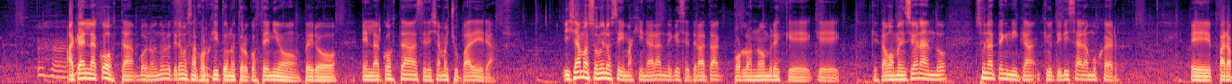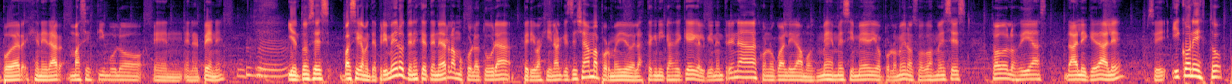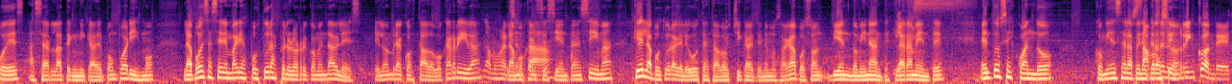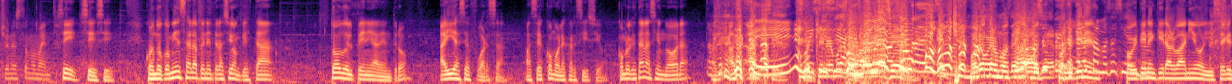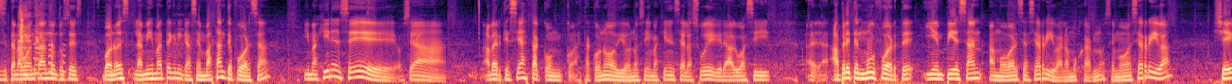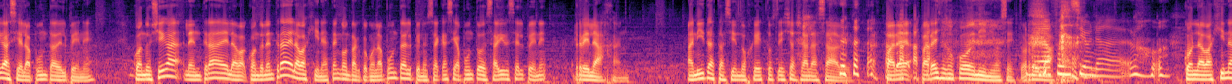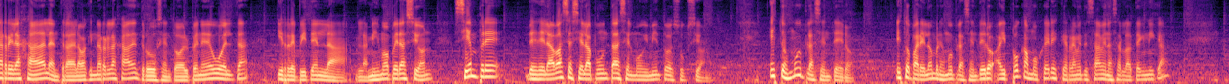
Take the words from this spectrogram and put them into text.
Acá en la costa, bueno, no lo tenemos a Jorgito, nuestro costeño, pero en la costa se le llama chupadera. Y ya más o menos se imaginarán de qué se trata por los nombres que, que- que estamos mencionando. Es una técnica que utiliza la mujer eh, para poder generar más estímulo en, en el pene. Y entonces, básicamente, primero tenés que tener la musculatura perivaginal que se llama por medio de las técnicas de Kegel bien entrenadas, con lo cual, digamos, mes, mes y medio por lo menos, o dos meses, todos los días, dale que dale. ¿sí? Y con esto puedes hacer la técnica del pompoarismo. La podés hacer en varias posturas, pero lo recomendable es el hombre acostado boca arriba, La mujer se sentada. sienta encima, que es la postura que le gusta a estas dos chicas que tenemos acá, pues son bien dominantes, claramente. Entonces, cuando comienza la Estamos penetración... en un rincón, de hecho, en este momento. Sí, sí, sí. Cuando comienza la penetración, que está todo el pene adentro, ahí hace fuerza. Haces como el ejercicio. Como el que están haciendo ahora. Hace- hace- hace- Sí. Sí, sí, sí, Por dejado de porque, tienen, estamos porque tienen que ir al baño y sé que se están aguantando. Entonces, bueno, es la misma técnica, hacen bastante fuerza. Imagínense, o sea, a ver, que sea hasta con, con- hasta con odio, no sé, imagínense a la suegra, algo así. Aprieten muy fuerte y empiezan a moverse hacia arriba, la mujer, ¿no? Se mueve hacia arriba, llega hacia la punta del pene. Cuando llega la entrada de la cuando la entrada de la vagina está en contacto con la punta del pene, o sea, casi a punto de salirse el pene, relajan. Anita está haciendo gestos, ella ya la sabe. Para, para ella es un juego de niños esto, Me ha funcionado. Con la vagina relajada, la entrada de la vagina relajada, introducen todo el pene de vuelta y repiten la, la misma operación. Siempre desde la base hacia la punta es el movimiento de succión. Esto es muy placentero. Esto para el hombre es muy placentero. Hay pocas mujeres que realmente saben hacer la técnica.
